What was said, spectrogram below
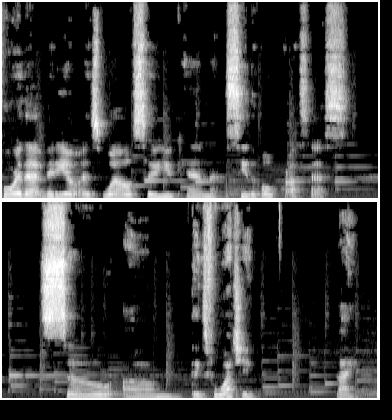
for that video as well so you can see the whole process. So um, thanks for watching. Bye.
